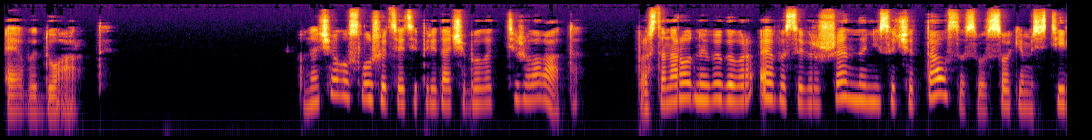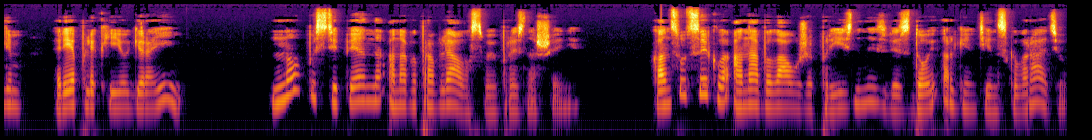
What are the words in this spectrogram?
Эвы Дуарте. Поначалу слушать эти передачи было тяжеловато. Простонародный выговор Эвы совершенно не сочетался с высоким стилем реплик ее героинь, но постепенно она выправляла свое произношение. концу цикла она была уже признанной звездой аргентинского радио.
